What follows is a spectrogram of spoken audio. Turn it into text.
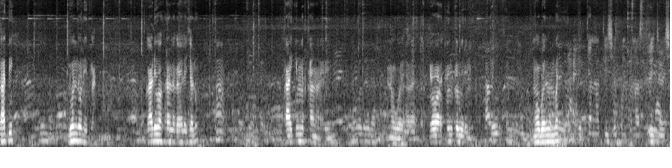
राती दोन दोन आहेत का? गाडी वापरायला काय चालू? काय किंमत काय म्हणाले? नव्वद हजार. व्यवहारात होईल कमी रेंज मोबाईल नंबर? एक्क्याण्णव तीस एकोणपन्नास त्रेचाळीस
